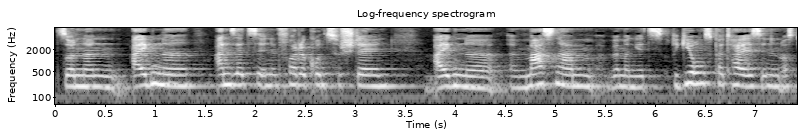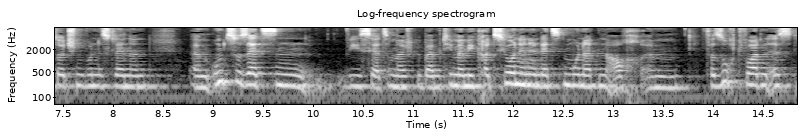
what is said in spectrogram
sondern eigene Ansätze in den Vordergrund zu stellen, eigene äh, Maßnahmen, wenn man jetzt Regierungspartei ist in den ostdeutschen Bundesländern, ähm, umzusetzen, wie es ja zum Beispiel beim Thema Migration in den letzten Monaten auch ähm, versucht worden ist.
